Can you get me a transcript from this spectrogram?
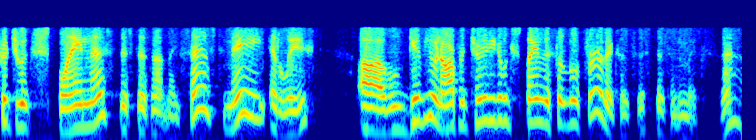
could you explain this? This does not make sense to me, at least. Uh, we'll give you an opportunity to explain this a little further because this doesn't make sense.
